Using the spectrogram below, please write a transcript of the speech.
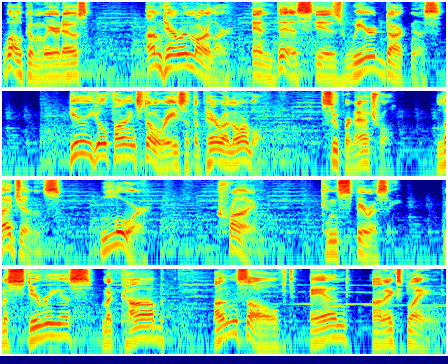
Welcome, Weirdos! I'm Darren Marlar, and this is Weird Darkness. Here you'll find stories of the paranormal, supernatural, legends, lore, crime, conspiracy, mysterious, macabre, unsolved, and unexplained.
